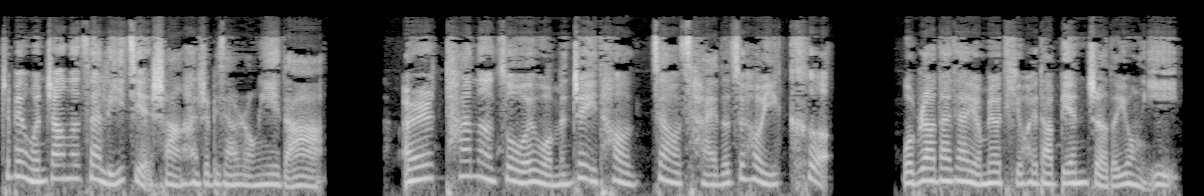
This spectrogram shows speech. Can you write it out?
这篇文章呢，在理解上还是比较容易的啊。而它呢，作为我们这一套教材的最后一课，我不知道大家有没有体会到编者的用意。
